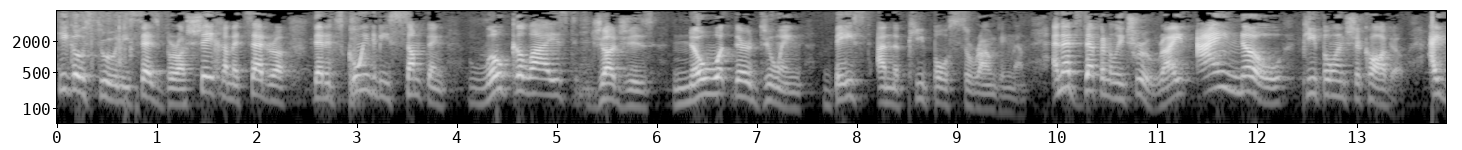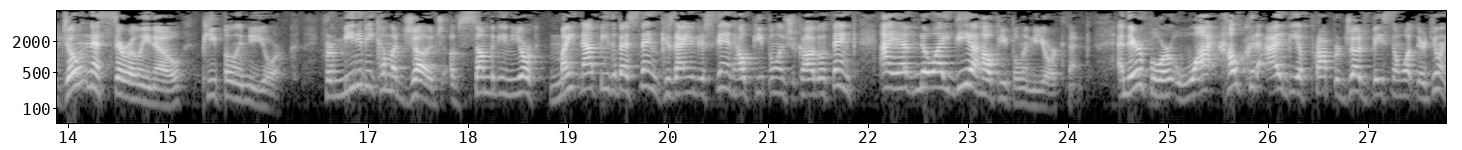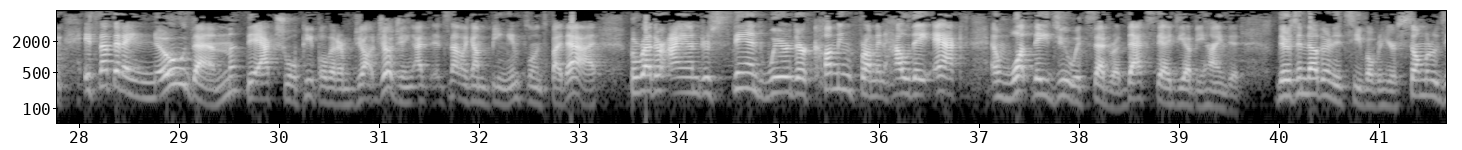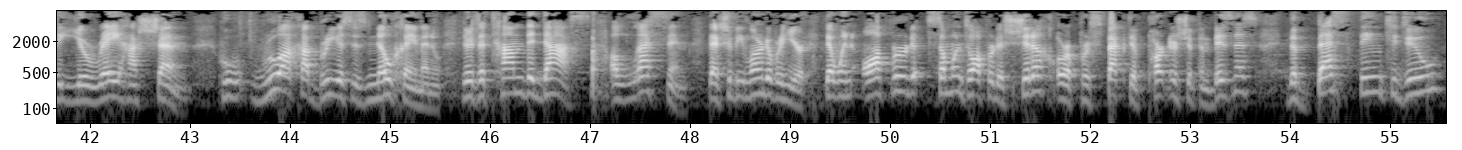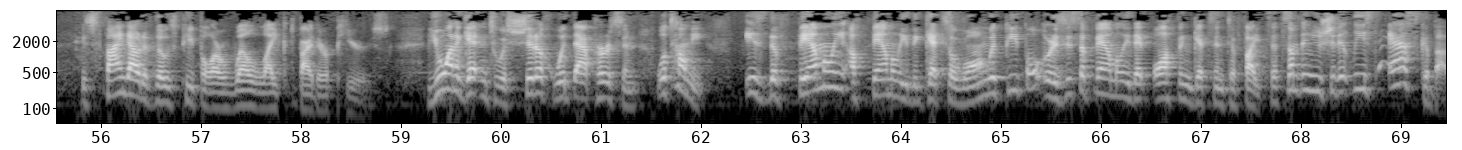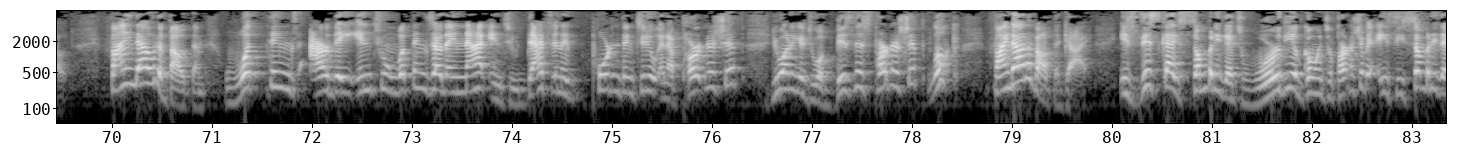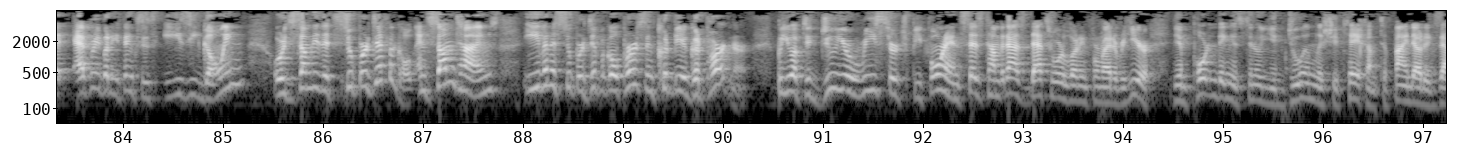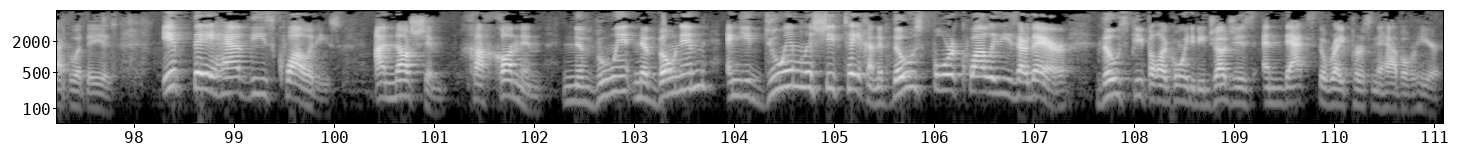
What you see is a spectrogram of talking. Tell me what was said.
He goes through and he says, Barashechem, etc., that it's going to be something. Localized judges know what they're doing based on the people surrounding them. And that's definitely true, right? I know people in Chicago. I don't necessarily know people in New York for me to become a judge of somebody in New York might not be the best thing because I understand how people in Chicago think. I have no idea how people in New York think. And therefore, why, how could I be a proper judge based on what they're doing? It's not that I know them, the actual people that I'm ju- judging. I, it's not like I'm being influenced by that, but rather I understand where they're coming from and how they act and what they do, etc. That's the idea behind it. There's another Nitziv over here, someone who's a Yirei Hashem who Ruach Habrius is Nochemenu. There's a Tam Bidas, a lesson that should be learned over here. That when offered, someone's offered a shidduch or a prospective partnership in business, the best thing to do is find out if those people are well liked by their peers. You want to get into a shidduch with that person? Well, tell me, is the family a family that gets along with people, or is this a family that often gets into fights? That's something you should at least ask about. Find out about them. What things are they into and what things are they not into? That's an important thing to do. In a partnership, you want to get into a business partnership? Look, find out about the guy. Is this guy somebody that's worthy of going to a partnership? Is he somebody that everybody thinks is easygoing? Or is he somebody that's super difficult? And sometimes, even a super difficult person could be a good partner. But you have to do your research beforehand. Says Tamidas, that's what we're learning from right over here. The important thing is to know you do in Lishitechem to find out exactly what they is. If they have these qualities, anoshim, chachamim, nevonim, and yiduim l'shiftechem, if those four qualities are there, those people are going to be judges, and that's the right person to have over here.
